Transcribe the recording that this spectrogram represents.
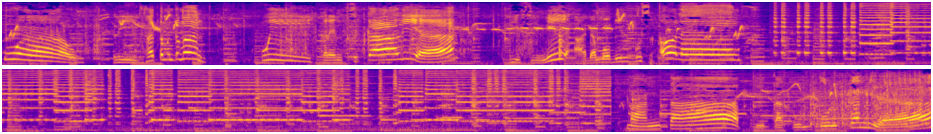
Wow, lihat teman-teman. Wih, keren sekali ya. Di sini ada mobil bus oleng. Mantap, kita kumpulkan ya.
